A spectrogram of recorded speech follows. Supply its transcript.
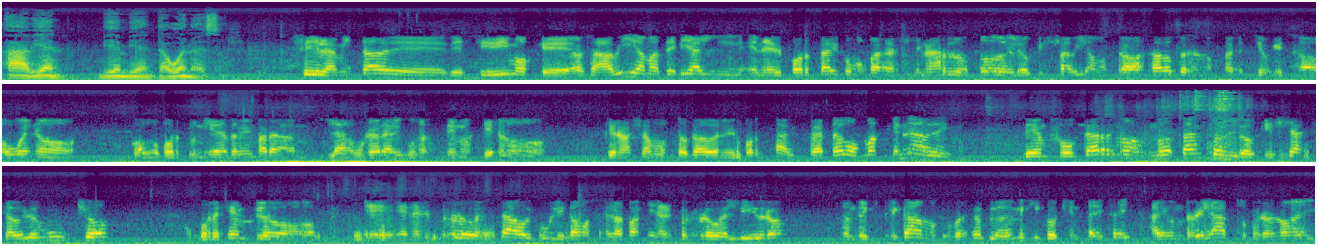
Ah, bien, bien, bien, está bueno eso. Sí, la mitad de- decidimos que, o sea, había material en el portal como para llenarlo todo de lo que ya habíamos trabajado, pero nos pareció que estaba bueno como oportunidad también para laburar algunos temas que no que no hayamos tocado en el portal. Tratamos más que nada de, enfocarnos no tanto en lo que ya se habló mucho, por ejemplo, eh, en el prólogo está, hoy publicamos en la página el prólogo del libro, donde explicábamos que, por ejemplo, de México 86 hay un relato, pero no hay,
